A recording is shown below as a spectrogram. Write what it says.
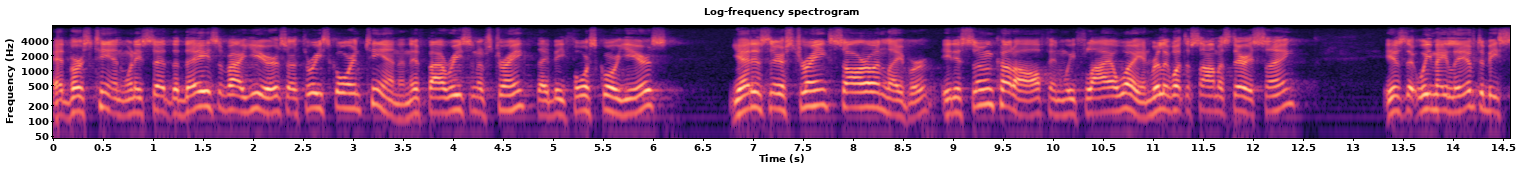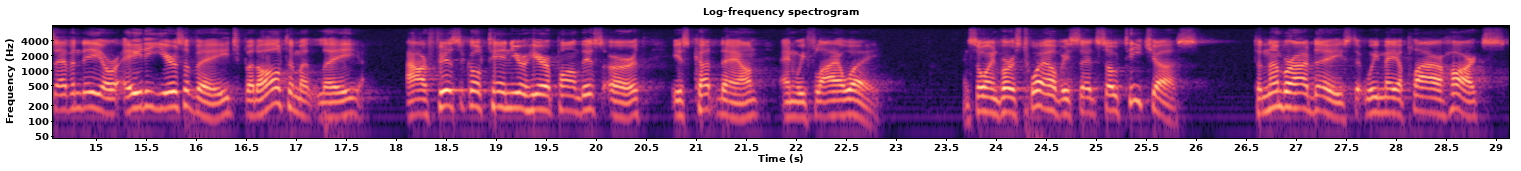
at verse 10 when he said, The days of our years are threescore and ten, and if by reason of strength they be fourscore years, yet is there strength, sorrow, and labor, it is soon cut off, and we fly away. And really, what the psalmist there is saying is that we may live to be 70 or 80 years of age, but ultimately our physical tenure here upon this earth is cut down and we fly away. And so in verse 12, he said, So teach us to number our days that we may apply our hearts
